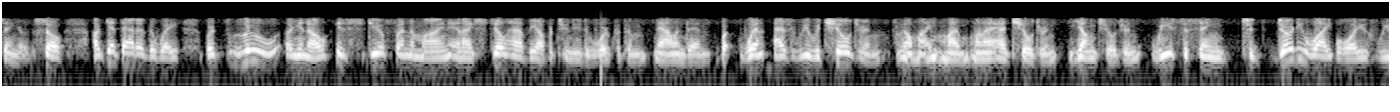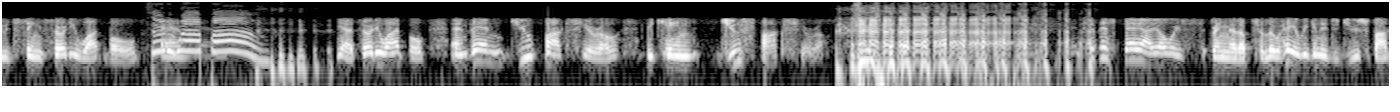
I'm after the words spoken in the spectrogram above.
singer. So I'll get that out of the way. But Lou, uh, you know, is a dear friend of mine, and I still have the opportunity to work with him now and then. But when, as we were children, no, my, my when I had children, young children, we used to sing to Dirty White Boy. We would sing Thirty Watt Bulb. 30 and- watt bulb. Yeah, Thirty Watt Bulb, and then Jukebox Hero became Juicebox Hero. And to this day, I always bring that up to Lou. Hey, are we going to do Juicebox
